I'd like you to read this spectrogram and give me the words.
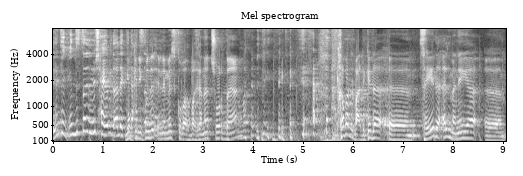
انت أنت استنى إيش حيرد عليك؟ ممكن يكون اللي مسكوا بغبغانات شرطة يعني؟ الخبر اللي بعد كده آم، سيدة ألمانية آم،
